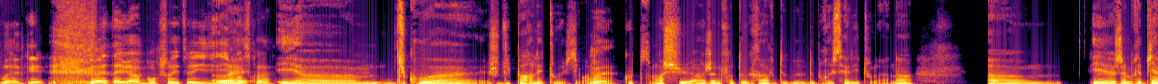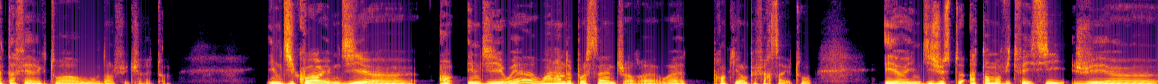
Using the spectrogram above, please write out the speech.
ok. Ouais, t'as eu un bon show et tout, il, il Ouais. pense quoi? Et euh, du coup, euh, je lui parle et tout. Et je dis voilà, Ouais. écoute, moi je suis un jeune photographe de, de Bruxelles et tout là. là. Euh, et euh, j'aimerais bien taffer avec toi ou dans le futur et tout. Il me dit quoi? Il me dit, euh, il me dit ouais, 100%, genre euh, ouais, tranquille, on peut faire ça et tout. Et euh, il me dit juste attends-moi vite fait ici, je vais euh,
